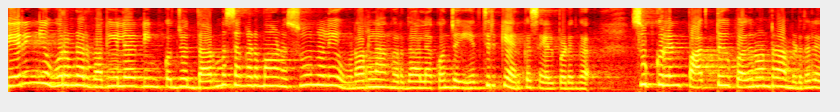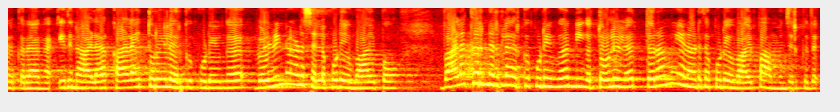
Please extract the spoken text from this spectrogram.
நெருங்கிய உறவினர் வகையில் நீங்கள் கொஞ்சம் தர்ம சங்கடமான சூழ்நிலையை உணரலாங்கிறதால கொஞ்சம் எச்சரிக்கையாக இருக்க செயல்படுங்க. சுக்கிரன் பத்து பதினொன்றாம் இடத்துல இருக்கிறாங்க. இதனால கலைத்துறையில் இருக்கக்கூடியவங்க வெளிநாடு செல்லக்கூடிய வாய்ப்பும் வழக்கறிஞர்களாக இருக்கக்கூடியவங்க நீங்கள் தொழிலை திறமையை நடத்தக்கூடிய வாய்ப்பு அமைஞ்சிருக்குது.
